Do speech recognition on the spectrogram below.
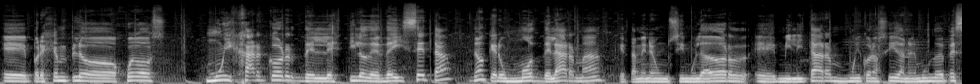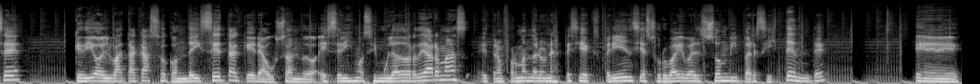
eh, por ejemplo, juegos muy hardcore del estilo de DayZ, ¿no? que era un mod del arma, que también era un simulador militar muy conocido en el mundo de PC que dio el batacazo con DayZ, que era usando ese mismo simulador de armas, eh, transformándolo en una especie de experiencia survival zombie persistente. Eh,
